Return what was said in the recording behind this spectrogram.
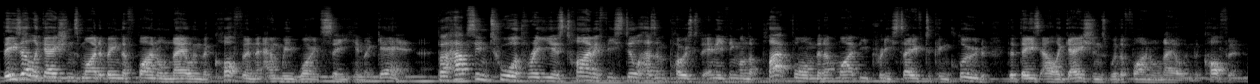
these allegations might have been the final nail in the coffin and we won't see him again. Perhaps in two or three years time if he still hasn't posted anything on the platform then it might be pretty safe to conclude that these allegations were the final nail in the coffin.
